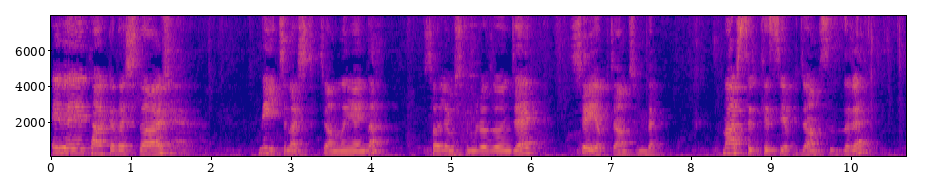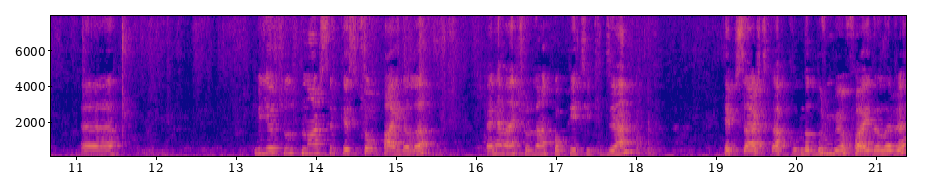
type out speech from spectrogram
Evet arkadaşlar. Ne için açtık canlı yayını? Söylemiştim biraz önce. Şey yapacağım şimdi. Nar sirkesi yapacağım sizlere. Ee, biliyorsunuz nar sirkesi çok faydalı. Ben hemen şuradan kopya çekeceğim. Hepsi artık aklımda durmuyor faydaları.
